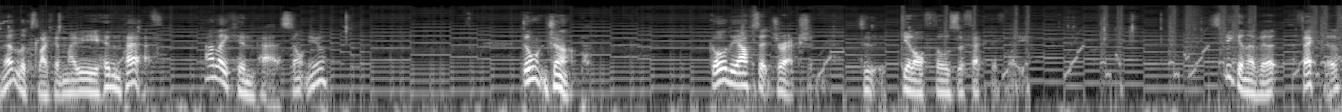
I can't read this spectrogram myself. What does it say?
That looks like it might be a hidden path. I like hidden paths, don't you? Don't jump. Go the opposite direction to get off those effectively. Speaking of it, effective,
